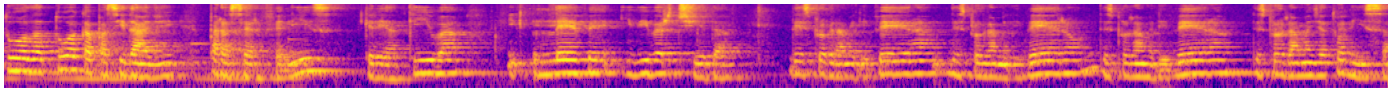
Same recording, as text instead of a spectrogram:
toda a tua capacidade para ser feliz, criativa, leve e divertida. Desprograma e libera, desprograma e libera, desprograma e libera, desprograma e atualiza.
